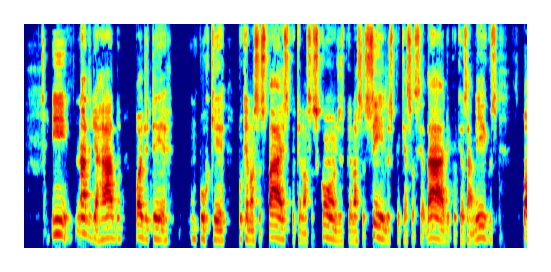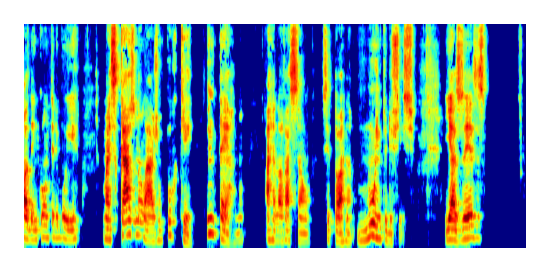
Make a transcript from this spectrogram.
E nada de errado, pode ter um porquê porque nossos pais, porque nossos cônjuges, porque nossos filhos, porque a sociedade, porque os amigos podem contribuir, mas caso não haja um porquê interno, a renovação se torna muito difícil. E às vezes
